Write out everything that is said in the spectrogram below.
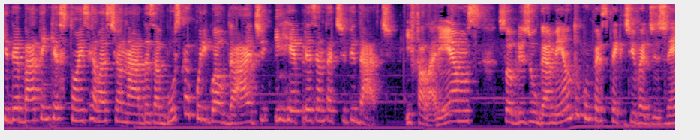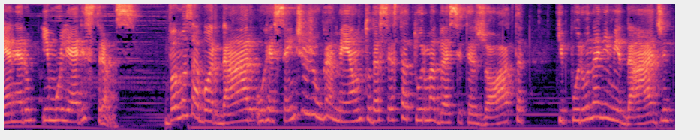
que debatem questões relacionadas à busca por igualdade e representatividade. E falaremos sobre julgamento com perspectiva de gênero e mulheres trans. Vamos abordar o recente julgamento da sexta turma do STJ, que por unanimidade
